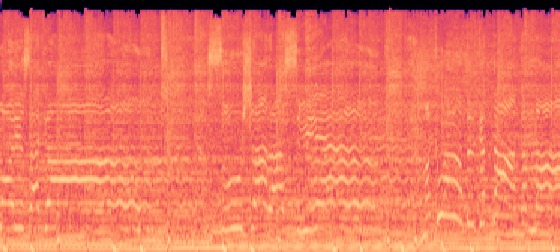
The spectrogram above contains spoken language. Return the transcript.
Море закат Суша рассвет. Могла только так она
